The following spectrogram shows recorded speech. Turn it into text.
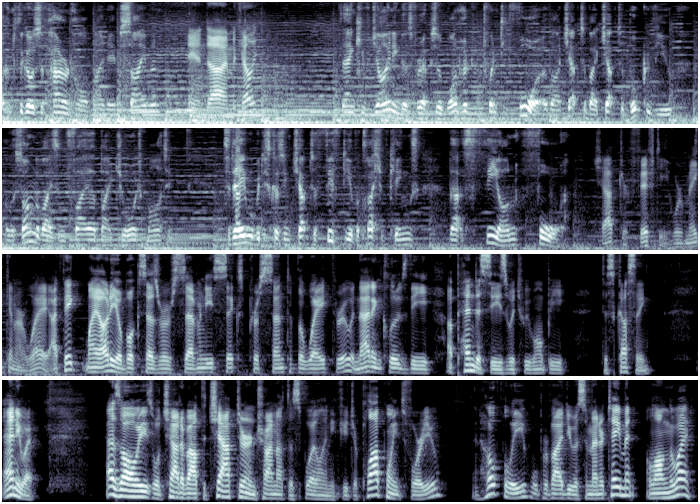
welcome to the Ghosts of Harrenhal. My name's Simon. And I'm Mackelly. Thank you for joining us for episode 124 of our chapter by chapter book review of A Song of Ice and Fire by George Martin. Today we'll be discussing chapter 50 of A Clash of Kings, that's Theon 4. Chapter 50, we're making our way. I think my audiobook says we're 76% of the way through, and that includes the appendices, which we won't be discussing. Anyway, as always, we'll chat about the chapter and try not to spoil any future plot points for you, and hopefully, we'll provide you with some entertainment along the way.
